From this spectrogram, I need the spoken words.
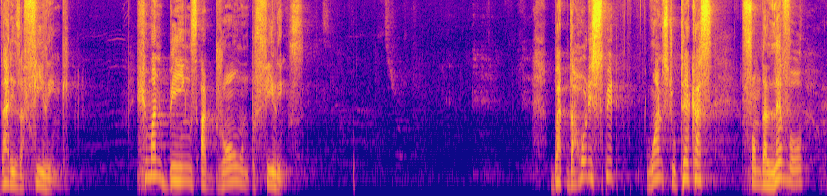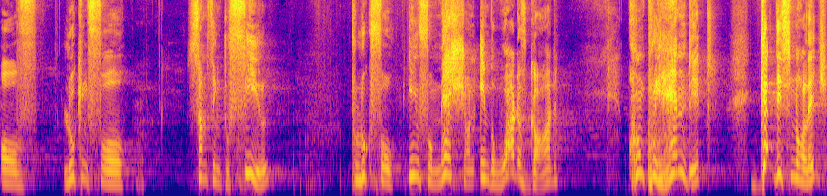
That is a feeling. Human beings are drawn to feelings. But the Holy Spirit wants to take us from the level of looking for something to feel to look for information in the Word of God, comprehend it, get this knowledge,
